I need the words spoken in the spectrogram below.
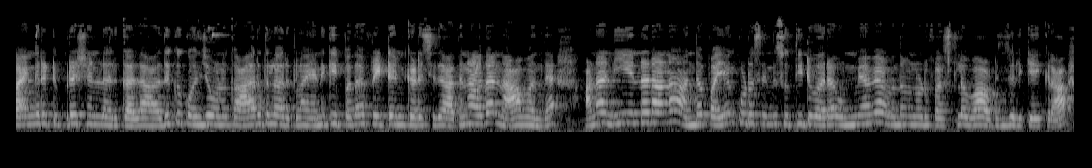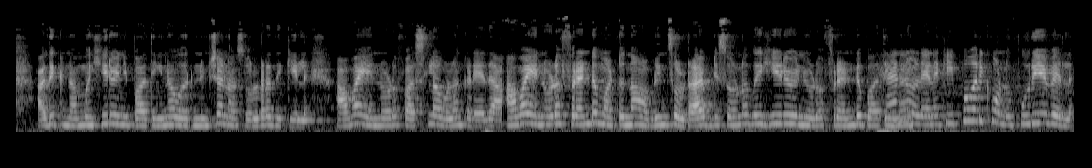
பயங்கர டிப்ரெஷனில் இருக்கல அதுக்கு கொஞ்சம் உனக்கு ஆறுதலாக இருக்கலாம். எனக்கு இப்போ தான் ஃப்ரீ டைம் கிடச்சிது. அதனால தான் நான் வந்தேன். ஆனால் நீ என்னடானா அந்த பையன் கூட சேர்ந்து சுற்றிட்டு வர உண்மையாகவே அவன் தான் உன்னோட ஃபர்ஸ்ட் வா அப்படின்னு சொல்லி கேட்குறா அதுக்கு நம்ம ஹீரோயினி பார்த்தீங்கன்னா ஒரு நிமிஷம் நான் சொல்கிறத கேளு. அவன் என்னோட ஃபர்ஸ்ட் லவ்லாம் கிடையாது. அவன் என்னோட ஃப்ரெண்டு மட்டும்தான் அப்படின்னு சொல்கிறா இப்படி சொன்னது ஹீரோயினியோட ஃப்ரெண்டு பார்த்தீங்கன்னா எனக்கு இப்போ வரைக்கும் ஒன்று புரியவே இல்லை.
